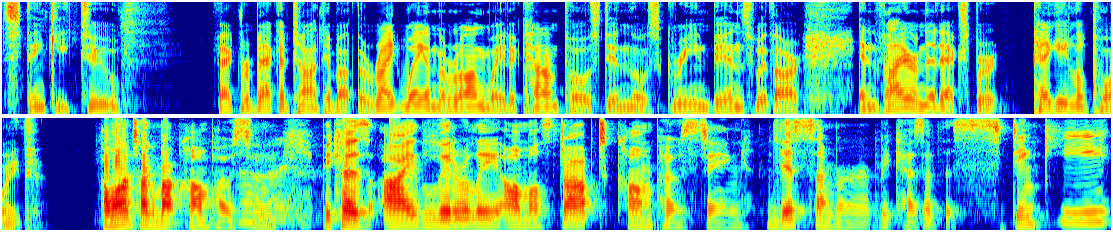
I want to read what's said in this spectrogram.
Stinky, too. In fact, Rebecca talked about the right way and the wrong way to compost in those green bins with our environment expert, Peggy La Point. I want to talk about composting right. because I literally almost stopped composting this summer because of the stinky,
